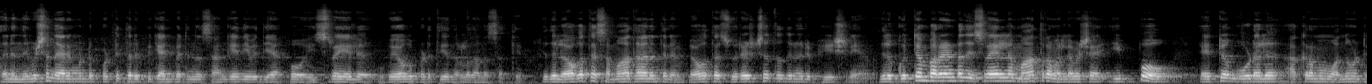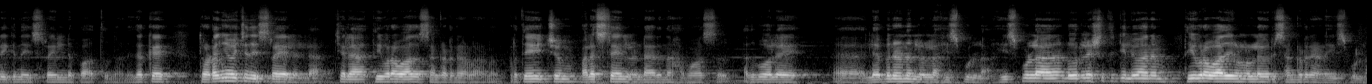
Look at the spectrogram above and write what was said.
അതിന് നിമിഷ നേരം കൊണ്ട് പൊട്ടിത്തെറിപ്പിക്കാൻ പറ്റുന്ന സാങ്കേതികവിദ്യ ഇപ്പോൾ ഇസ്രയേൽ ഉപയോഗപ്പെടുത്തി എന്നുള്ളതാണ് സത്യം. ഇത് ലോകത്തെ സമാധാനത്തിനും ലോകത്തെ സുരക്ഷിതത്വത്തിനും ഒരു ഭീഷണിയാണ്. ഇതിൽ കുറ്റം പറയേണ്ടത് ഇസ്രായേലിനെ മാത്രമല്ല പക്ഷേ ഇപ്പോൾ ഏറ്റവും കൂടുതൽ അക്രമം വന്നുകൊണ്ടിരിക്കുന്ന ഇസ്രായേലിന്റെ ഭാഗത്തു നിന്നാണ് ഇതൊക്കെ തുടങ്ങി വെച്ചത് ഇസ്രായേലല്ല ചില തീവ്രവാദ സംഘടനകളാണ്. പ്രത്യേകിച്ചും പലസ്തീനിലുണ്ടായിരുന്ന ഹമാസ് അതുപോലെ ഏഹ്, ലെബനണിലുള്ള ഹിസ്ബുള്ള. ഹിസ്ബുള്ള ഏതാണ്ട് ഒരു ലക്ഷത്തി ചില്ലുവാനും തീവ്രവാദികളുള്ള ഒരു സംഘടനയാണ് ഹിസ്ബുള്ള.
